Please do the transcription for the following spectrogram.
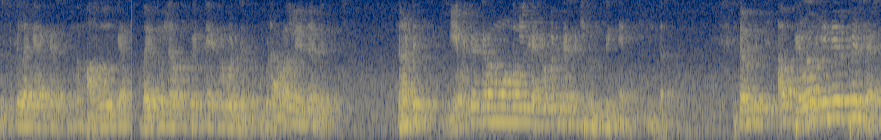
ప్రిస్కిలా కేకేస్తుంది మాలో కేక బయట ఎవరు పెట్టినా ఎక్కడ పడితే ఇప్పుడు అలా లేదండి. అంటే వీళ్ళకి క్రమం ఉండాలి? ఎక్కడ పడితే అక్కడికి ఉంది. ఏమండి? ఆ పిల్లలకి నేర్పేశారు.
